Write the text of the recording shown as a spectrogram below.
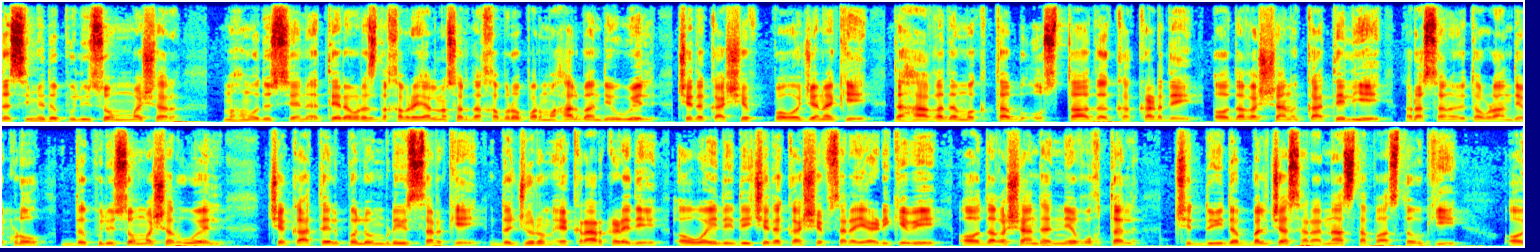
د سیمې د پولیسو مشر محمود حسین تېره ورځ د خبریالانو سره د خبرو پر مهال باندې وویل چې د کاشف په وژنه کې د هغه د مکتب استاد ککړ دی او دغه شان قاتل یې رسنیو ته وړاندې کړو. د پولیسو مشر وویل چې قاتل په لومړي سر کې د جرم اقرار کړی دی او ویلي دي چې د کاشف سره یې اړیکې وې او دغه شان نې غوښتل چې دوی د بل چا سره ناسته پاسته وکړي او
